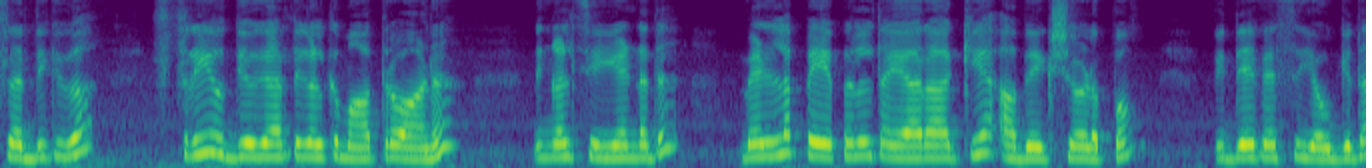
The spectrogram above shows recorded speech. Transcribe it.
ശ്രദ്ധിക്കുക. സ്ത്രീ ഉദ്യോഗാർത്ഥികൾക്ക് മാത്രമാണ് നിങ്ങൾ ചെയ്യേണ്ടത്. വെള്ള പേപ്പറിൽ തയ്യാറാക്കിയ അപേക്ഷയോടൊപ്പം വിദ്യാഭ്യാസ യോഗ്യത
